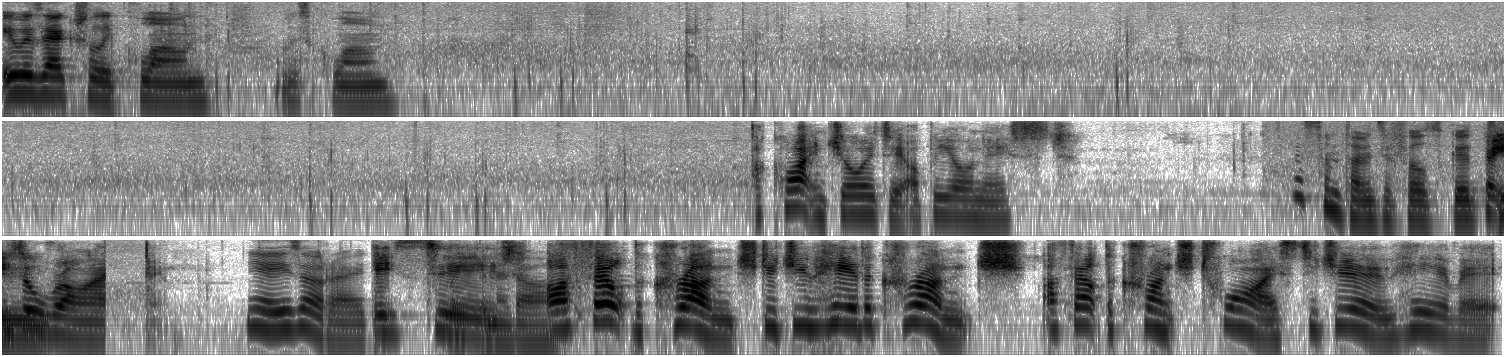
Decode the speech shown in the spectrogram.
it was actually clone. It was clone. I quite enjoyed it. I'll be honest. Sometimes it feels good. But to... he's all right. Yeah, he's all right. It He's sleeping did. it I felt the crunch. Did you hear the crunch? I felt the crunch twice. Did you hear it?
